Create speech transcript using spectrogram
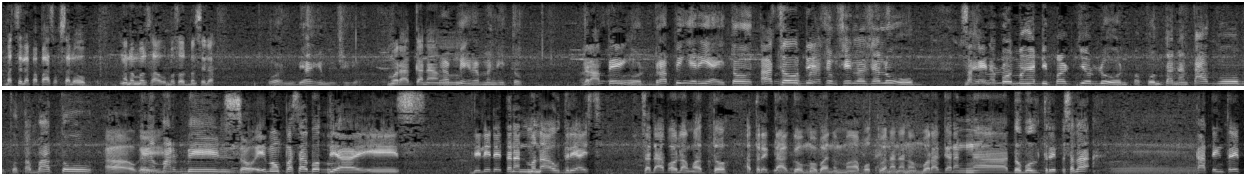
Ba't sila papasok sa loob? Ano mo sa umusod man sila? Kuan, biyahe mo sila. Murag ka ng... Dropping raman ito. Dropping? Oh, dropping area ito. Ah, Tapos so di- papasok sila sa loob. Sakay na po. mga departure doon, papunta ng Tagum, Cotabato, Ah, okay. mga Marbel. So, imong pasabot di ay is dili tanan mo na diri ay sa Davao lang adto at tagom mo ba ng mga botuan ano murag ka ng ah, double trip sa na Ah, cutting trip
